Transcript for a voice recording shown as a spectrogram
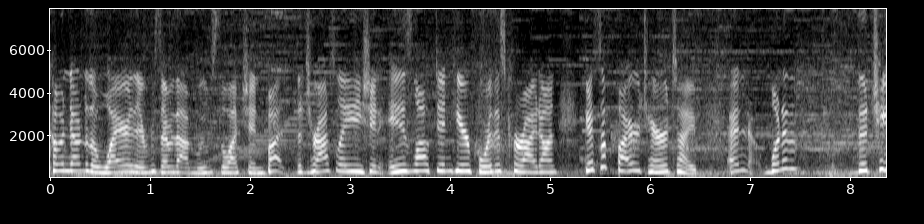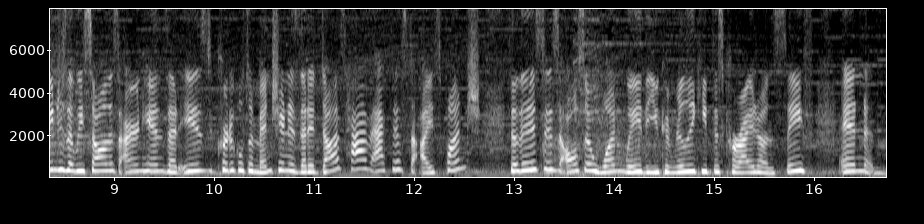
coming down to the wire there for some of that move selection. But the Terastallization is locked in here for this Koraidon. Gets a Fire Tera type. And one of the the changes that we saw in this Iron Hands that is critical to mention is that it does have access to Ice Punch. So this is also one way that you can really keep this Koraidon safe in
